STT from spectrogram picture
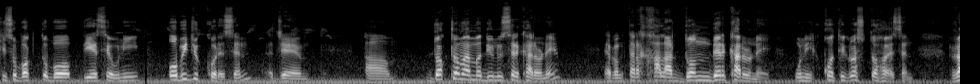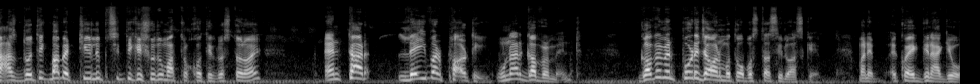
কিছু বক্তব্য দিয়েছে উনি, অভিযোগ করেছেন যে ডক্টর মোহাম্মদ ইউনুসের কারণে এবং তার খালার দ্বন্দ্বের কারণে উনি ক্ষতিগ্রস্ত হয়েছেন। রাজনৈতিকভাবে টিউলিপ সিদ্দিকি শুধুমাত্র ক্ষতিগ্রস্ত নয় এন্টার লেবার পার্টি ওনার গভর্নমেন্ট গভর্নমেন্ট পড়ে যাওয়ার মতো অবস্থা ছিল আজকে। মানে কয়েকদিন আগেও।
